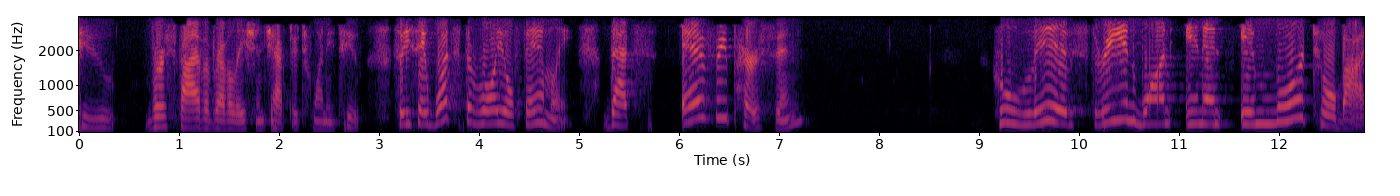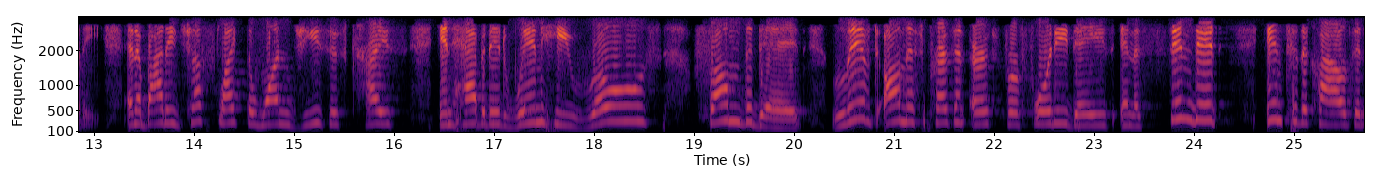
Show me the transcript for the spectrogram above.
to verse 5 of Revelation chapter 22. So you say, what's the royal family? That's every person who lives three in one in an immortal body, in a body just like the one Jesus Christ inhabited when he rose from the dead, lived on this present earth for 40 days, and ascended into the clouds and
